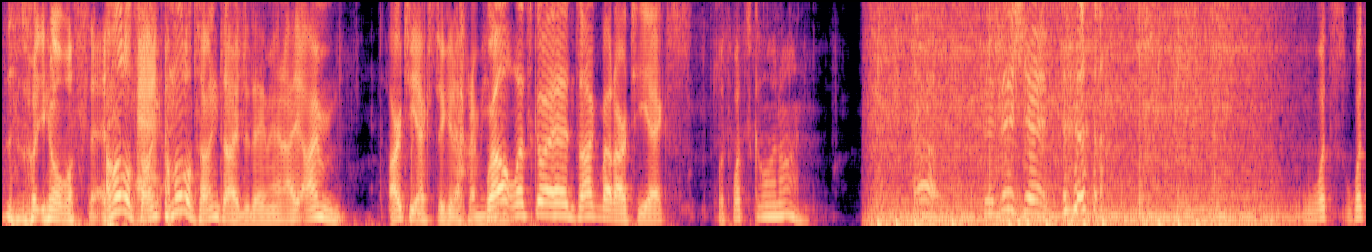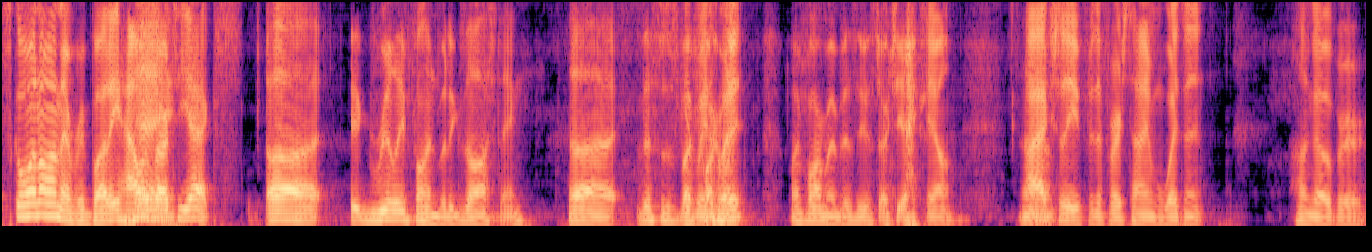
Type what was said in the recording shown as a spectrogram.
this is what you almost said. I'm a little tongue. I'm a little tongue tied today, man. I, I'm RTX took it out of me. Well, let's go ahead and talk about RTX with what's going on. Transition. What's what's going on, everybody? How is Hey. RTX? uh, it, really fun but exhausting. Uh, this was by Good way to far put my, it. by far my busiest RTX. Yeah. I actually, for the first time, wasn't hungover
